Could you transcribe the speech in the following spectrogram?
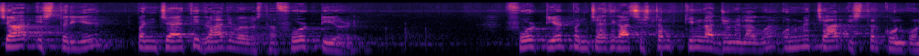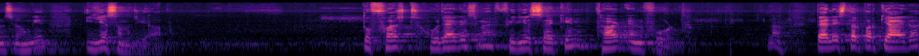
चार स्तरीय पंचायती राज व्यवस्था four tiered four tier Panchayati Raj system किन राज्यों में लागू है? उनमें चार स्तर कौन कौन से होंगे, ये समझिए आप। तो फ़र्स्ट हो जाएगा इसमें, फिर ये सेकंड थर्ड एंड फोर्थ ना, पहले स्तर पर क्या आएगा?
